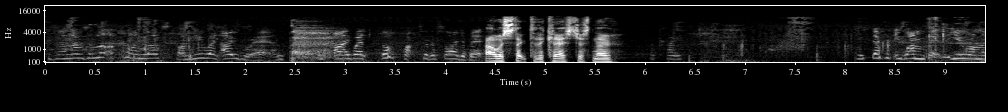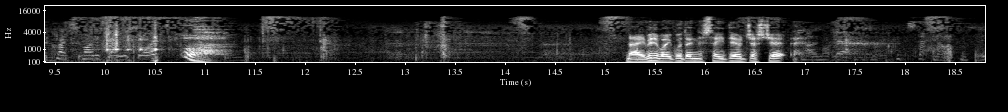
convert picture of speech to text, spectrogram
Because there was a lot of time last time. You went over it and, and I went off up to the side a bit. I would stick to the crest just now. Okay. There's definitely one bit that you were on the crest and I was down the side. Oh. Nah, you wouldn't want to go down the side there just yet. No, not yet. There's a good step now, I can see.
